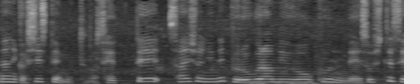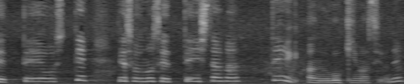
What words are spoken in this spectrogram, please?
何かシステムっていうのを設定最初にねプログラミングを組んでそして設定をしてでその設定に従ってあの動きますよね。っ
